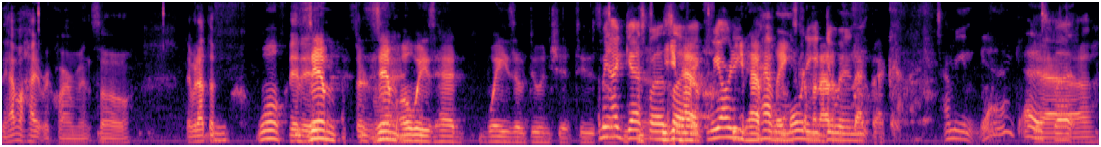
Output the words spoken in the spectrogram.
they have a height requirement, so they would have to. Mm. Well, Fit it Zim a Zim way. always had ways of doing shit too. I mean, I guess, yeah. but it's like have- we already he can have, Morty coming out of doing. I mean, yeah, I guess, but yeah.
